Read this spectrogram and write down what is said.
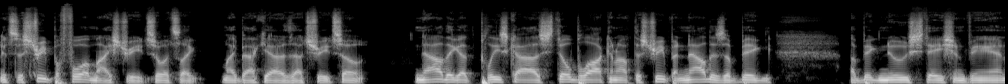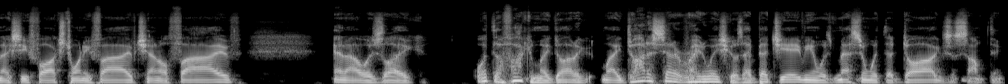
it's the street before my street. So it's like my backyard is that street. So now they got police cars still blocking off the street, but now there's a big a big news station van. I see Fox 25, Channel 5, and I was like, what the fuck? And my daughter my daughter said it right away. She goes, I bet Javian was messing with the dogs or something.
